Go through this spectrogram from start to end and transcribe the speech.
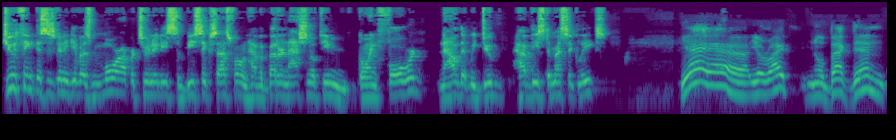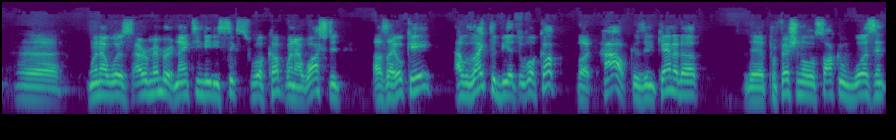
do you think this is going to give us more opportunities to be successful and have a better national team going forward now that we do have these domestic leagues? Yeah, yeah, you're right. You know, back then, uh, when I was, I remember 1986 World Cup when I watched it, I was like, okay, I would like to be at the World Cup, but how? Because in Canada, the professional soccer wasn't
